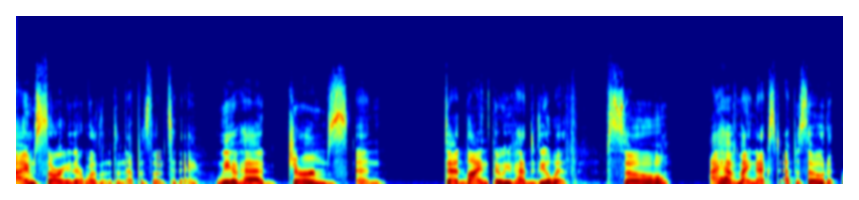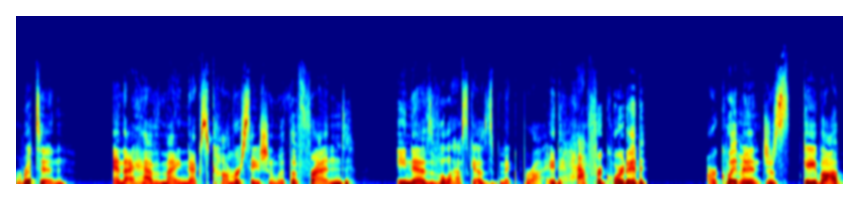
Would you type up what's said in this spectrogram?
I'm sorry there wasn't an episode today. We have had germs and deadlines that we've had to deal with. So I have my next episode written, and I have my next conversation with a friend, Inez Velasquez McBride, half recorded. Our equipment just gave up.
